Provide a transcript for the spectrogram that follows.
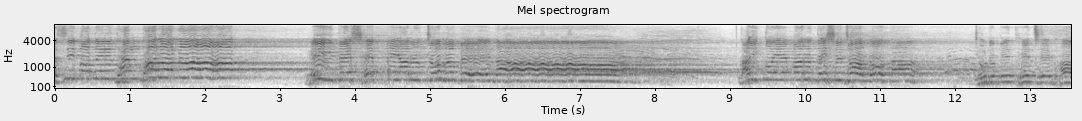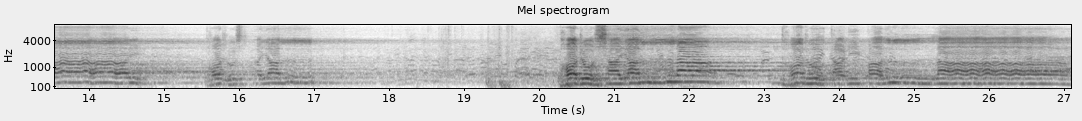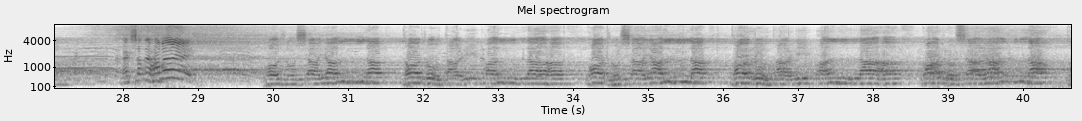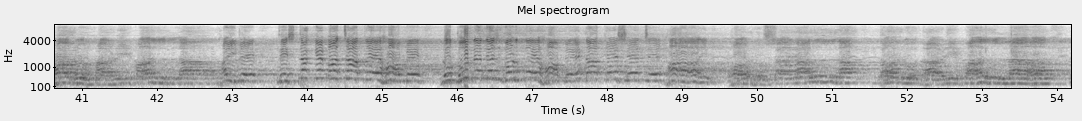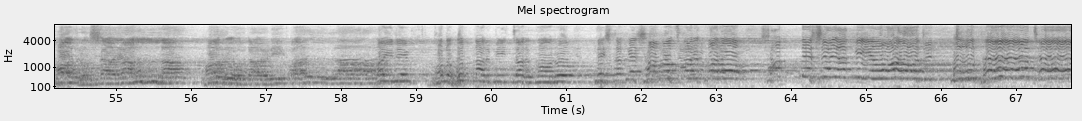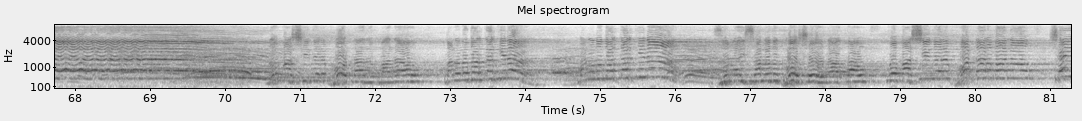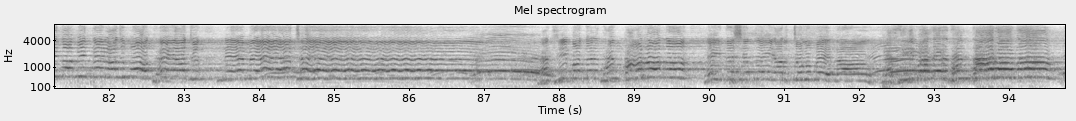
ফ্যাসিবাদের ধ্যান ধারণা, এই দেশে আর চলবে না। তাই তো এবার দেশ জনতা জোট বেঁধেছে ভাই, ভরসায়াল। ভরসায় আল্লাহ ধরো তারি পাল্লা। একসাথে হবে? ভরসায় আল্লাহ, ধরো তারি পাল্লা। ভরসায় আল্লাহ, ধরো তারি পাল্লা। ভরসায় আল্লাহ, ধরো তারি পাল্লা। ভাইরে, দেশটাকে বাঁচাতে হবে, নতুন দেশ গড়তে হবে, ডাকে এসেছে ভাই। ভরসায় আল্লাহ, ধরো তারি পাল্লা। ভরসায় আল্লাহ ধরো তারি পাল্লা। ভাইরে গণহত্যার বিচার করো দেশটাকে সংস্কার করো। সব দেশে একই আওয়াজ উঠেছে। প্রবাসীদের ভোটার বানাও বানানো দরকার কিনা বানানো দরকার কিনা জুলাই সালের ঘোষণা দাও, প্রবাসীদের ভোটার ফ্যাসিবাদের ধ্যান ধারণা এই দেশেতে আর চলবে না। ফ্যাসিবাদের ধ্যান ধারণা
